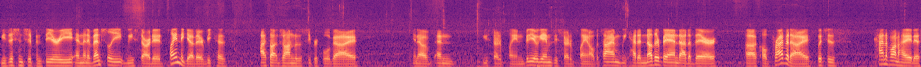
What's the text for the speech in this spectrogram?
musicianship and theory, and then eventually we started playing together because I thought John was a super cool guy, you know. And we started playing video games. We started playing all the time. We had another band out of there uh, called Private Eye, which is kind of on hiatus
